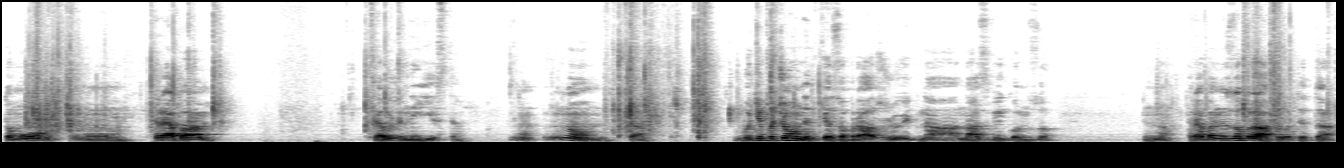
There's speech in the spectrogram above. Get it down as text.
Тому е, треба це вже не їсти. Ну, так. Бо ті почовни таке зображують на назві Гонзо? Ну, треба не зображувати, так.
